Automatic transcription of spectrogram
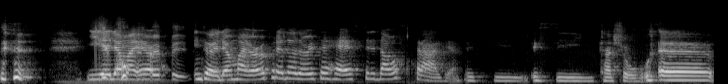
e Que ele é o maior. bebê. Então, ele é o maior predador terrestre da Austrália, esse, esse cachorro. Ah,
